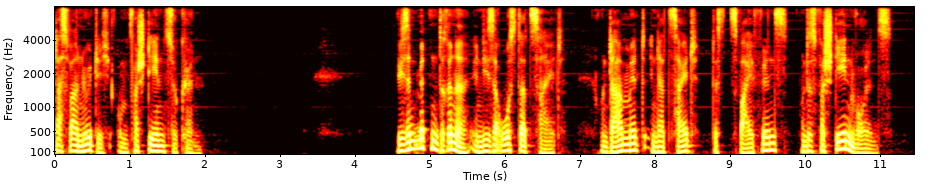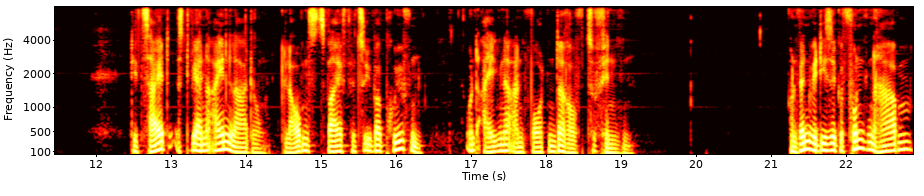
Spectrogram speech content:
Das war nötig, um verstehen zu können. Wir sind mittendrin in dieser Osterzeit und damit in der Zeit des Zweifelns und des Verstehenwollens. Die Zeit ist wie eine Einladung, Glaubenszweifel zu überprüfen und eigene Antworten darauf zu finden. Und wenn wir diese gefunden haben,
